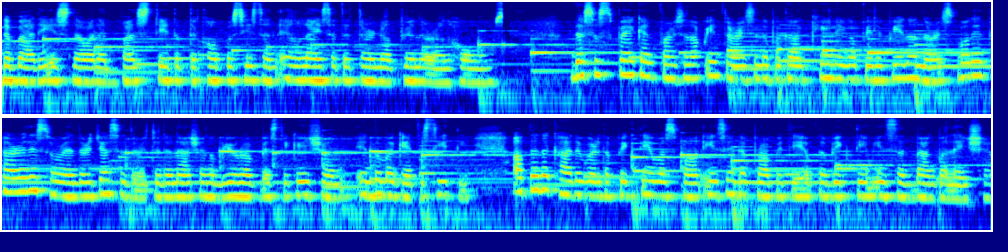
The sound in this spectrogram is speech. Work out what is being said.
The body is now in advanced state of decomposition and lies at the Eternal Funeral Homes. The suspect and person of interest in the brutal killing of Filipino nurse voluntarily surrendered yesterday to the National Bureau of Investigation in Dumaguete City after the cadaver of the victim was found inside the property of the victim in Bank, Valencia.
